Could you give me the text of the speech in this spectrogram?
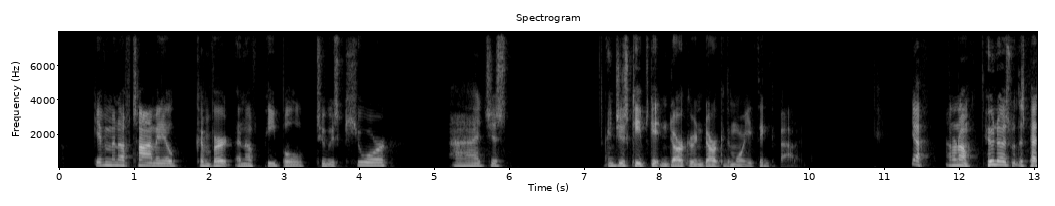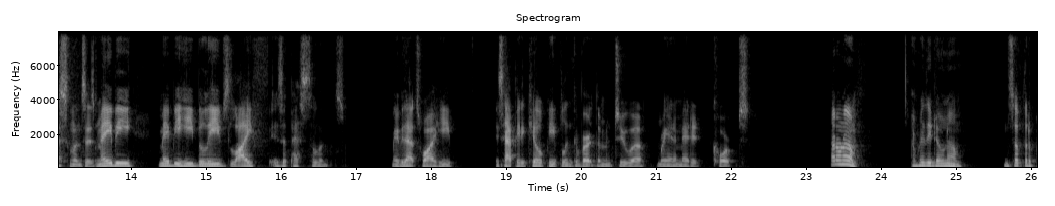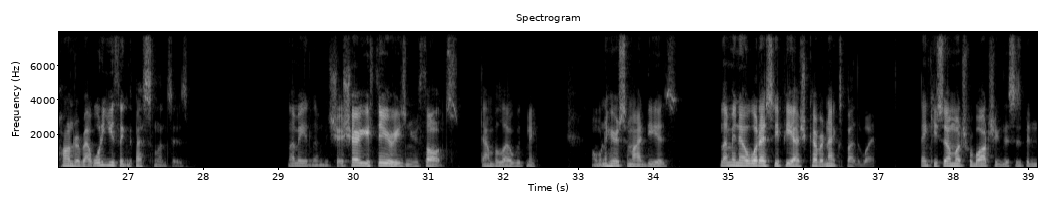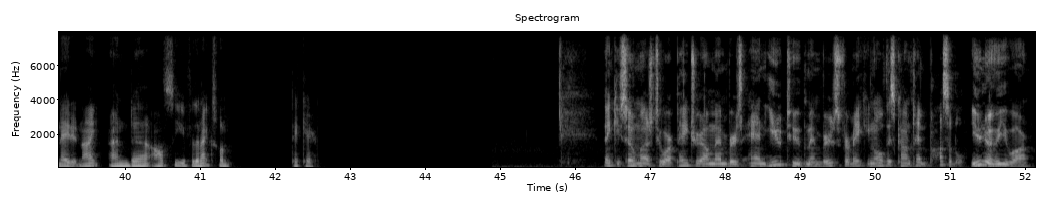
give him enough time and he'll convert enough people to his cure. I just it just keeps getting darker and darker the more you think about it. Yeah, I don't know. Who knows what this pestilence is? Maybe maybe he believes life is a pestilence. Maybe that's why he is happy to kill people and convert them into a reanimated corpse. I don't know. I really don't know. It's something to ponder about. What do you think the pestilence is? Let me let me sh- share your theories and your thoughts down below with me. I want to hear some ideas. Let me know what SCP I should cover next, by the way. Thank you so much for watching. This has been Nate at Night, and uh, I'll see you for the next one. Take care. Thank you so much to our Patreon members and YouTube members for making all this content possible. You know who you are.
